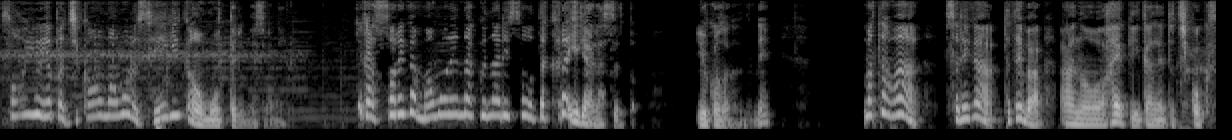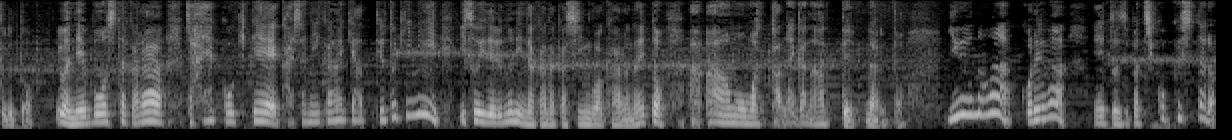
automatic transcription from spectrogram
そういうやっぱ時間を守る正義感を持ってるんですよね。だからそれが守れなくなりそうだからイライラするということなんですね。または、それが、例えば、あの、早く行かないと遅刻すると。要は寝坊したから、じゃあ早く起きて会社に行かなきゃっていう時に、急いでるのになかなか信号が変わらないと、ああ、もうわかんないかなってなると。いうのは、これは、えっ、ー、と、やっぱ遅刻したら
